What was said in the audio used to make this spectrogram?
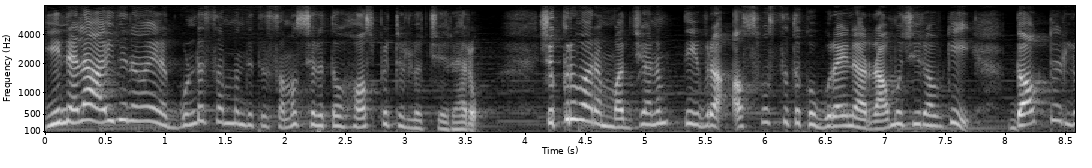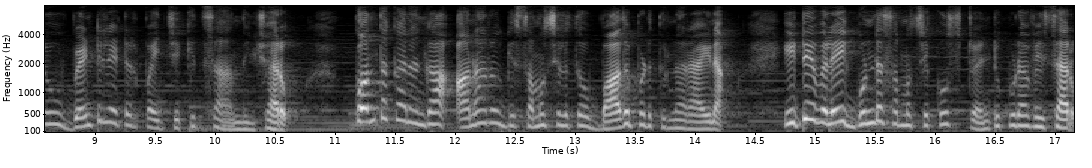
ఈ నెల ఐదున ఆయన గుండె సంబంధిత సమస్యలతో హాస్పిటల్లో చేరారు. శుక్రవారం మధ్యాహ్నం తీవ్ర అస్వస్థతకు గురైన రామోజీరావుకి డాక్టర్లు వెంటిలేటర్పై చికిత్స అందించారు. కొంతకాలంగా అనారోగ్య సమస్యలతో బాధపడుతున్నారు ఆయన. ఇటీవలే గుండె సమస్యకు స్టెంట్ కూడా వేశారు.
